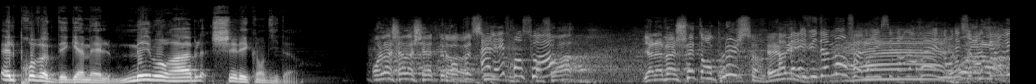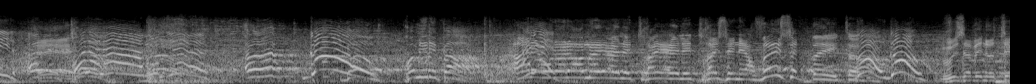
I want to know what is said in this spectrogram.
elles provoquent des gamelles mémorables chez les candidats. On lâche la vachette. Allez, François. Il y a la vachette en plus Eh Ah oui. bah évidemment, Fabrice, c'est dans l'arène, on est sur Interville. Est très, elle est très énervée cette bête Go, go Vous avez noté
